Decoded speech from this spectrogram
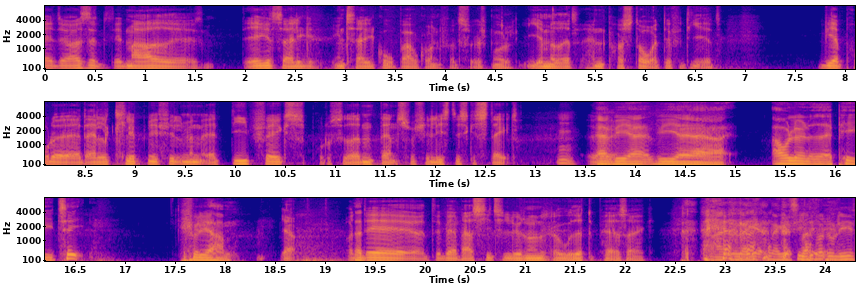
at det er også et, et meget... øh, Det er ikke et særlig, en særlig god baggrund for et søgsmål, i og med, at han påstår, at det er fordi, at vi har produ- at alle klippene i filmen er deepfakes, produceret af den dansk socialistiske stat. Mm. Ja, vi er, vi er aflønnet af PET, ifølge ham. Ja, og det, det vil jeg bare sige til lytterne derude, at det passer ikke. Nej, man, kan, man kan sige, Glad for, at du lige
